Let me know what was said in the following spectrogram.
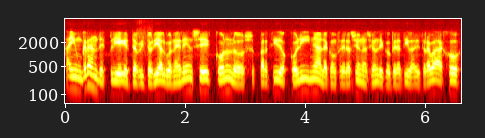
hay un gran despliegue territorial bonaerense con los partidos Colina, la Confederación Nacional de Cooperativas de Trabajo,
